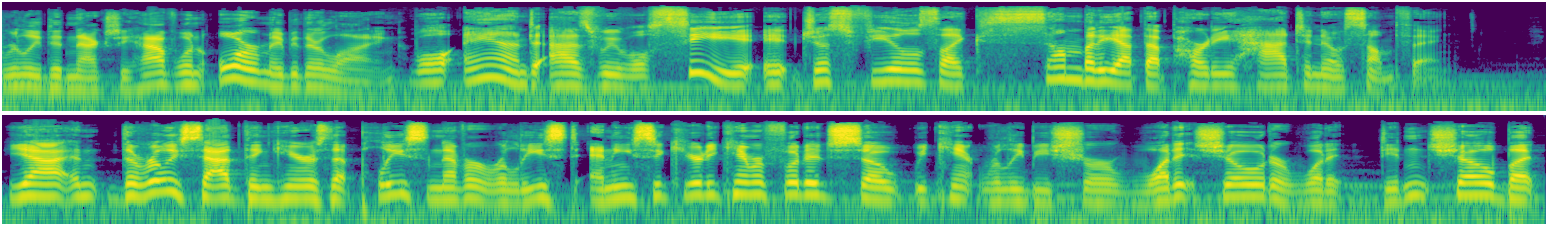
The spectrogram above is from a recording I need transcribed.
really didn't actually have one, or maybe they're lying. Well, and as we will see, it just feels like somebody at that party had to know something. Yeah, and the really sad thing here is that police never released any security camera footage, so we can't really be sure what it showed or what it didn't show. But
